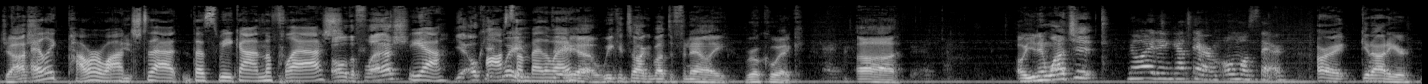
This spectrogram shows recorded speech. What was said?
Josh. I like power watched that this week on The Flash. Oh, the Flash. yeah. Yeah. Okay. Awesome, wait. by the way. Yeah, we can talk about the finale real quick. Uh, oh, you didn't watch it? No, I didn't get there. I'm almost there. All right, get out of here.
